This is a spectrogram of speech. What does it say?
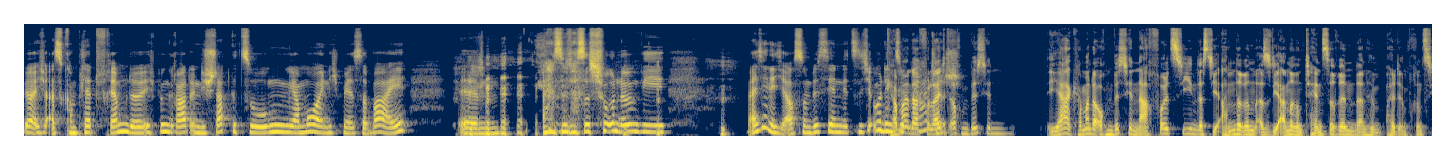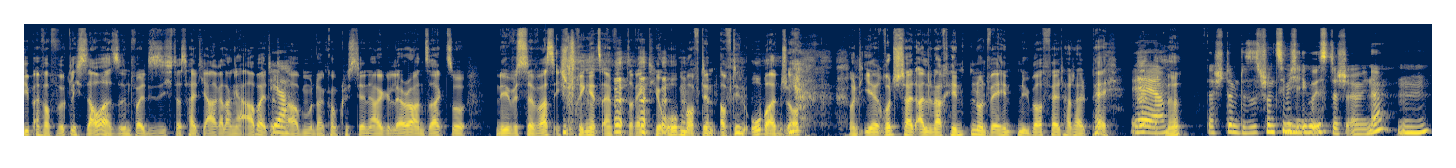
ja, ich als komplett Fremde, ich bin gerade in die Stadt gezogen, ja moin, ich bin jetzt dabei. Ähm, also das ist schon irgendwie, weiß ich nicht, auch so ein bisschen jetzt nicht unbedingt Kann man da vielleicht auch ein bisschen, ja, kann man da auch ein bisschen nachvollziehen, dass die anderen, also die anderen Tänzerinnen dann halt im Prinzip einfach wirklich sauer sind, weil die sich das halt jahrelang erarbeitet Ja. haben und dann kommt Christina Aguilera und sagt so, nee, wisst ihr was, ich springe jetzt einfach direkt hier oben auf den, auf den Oberjob und ihr rutscht halt alle nach hinten und wer hinten überfällt, hat halt Pech. Ja, ja, Ne? das stimmt. Das ist schon ziemlich egoistisch irgendwie, ne? Mhm.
